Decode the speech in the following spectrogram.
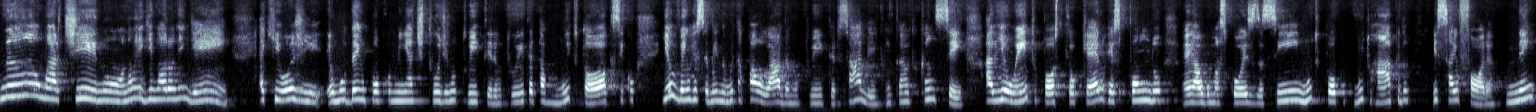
Não, Martino, não ignoro ninguém. É que hoje eu mudei um pouco minha atitude no Twitter. O Twitter está muito tóxico e eu venho recebendo muita paulada no Twitter, sabe? Então eu cansei. Ali eu entro, posto que eu quero, respondo é, algumas coisas assim, muito pouco, muito rápido e saio fora. Nem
